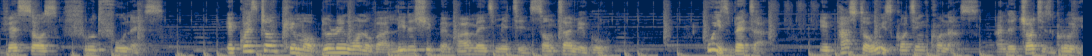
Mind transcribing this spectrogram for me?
versus fruitfulness. A question came up during one of our leadership empowerment meetings some time ago. Who is better? A pastor who is cutting corners and the church is growing,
